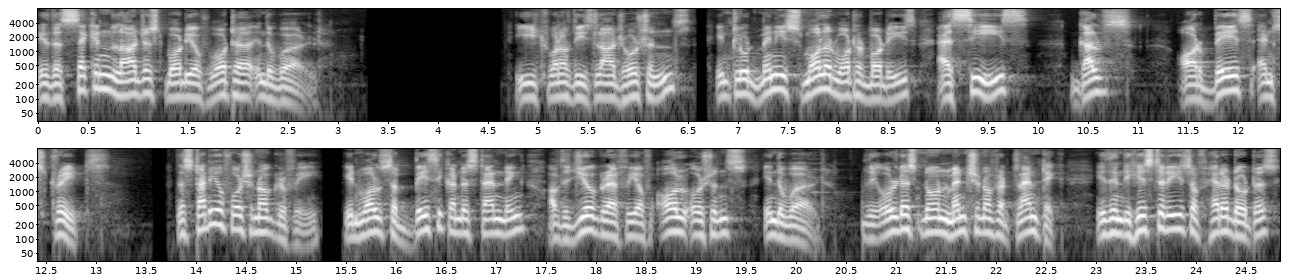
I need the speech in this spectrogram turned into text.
is the second largest body of water in the world. Each one of these large oceans include many smaller water bodies as seas, gulfs, or bays and straits. The study of oceanography involves a basic understanding of the geography of all oceans in the world. The oldest known mention of Atlantic is in the histories of Herodotus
